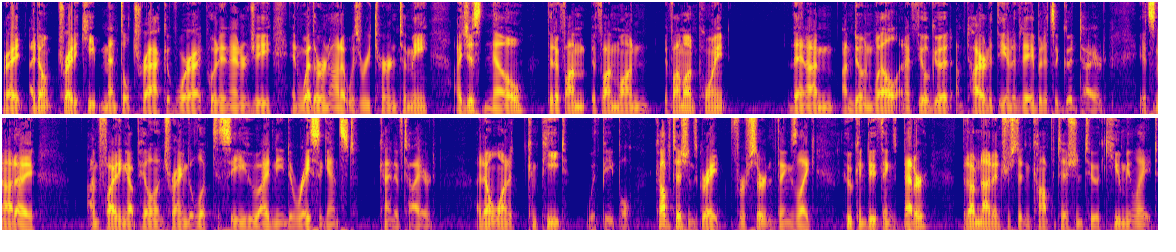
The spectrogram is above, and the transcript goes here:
right? I don't try to keep mental track of where I put in energy and whether or not it was returned to me. I just know that if I'm if I'm on if I'm on point, then I'm I'm doing well and I feel good. I'm tired at the end of the day, but it's a good tired. It's not a I'm fighting uphill and trying to look to see who I'd need to race against kind of tired. I don't want to compete with people. Competition's great for certain things like who can do things better, but I'm not interested in competition to accumulate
